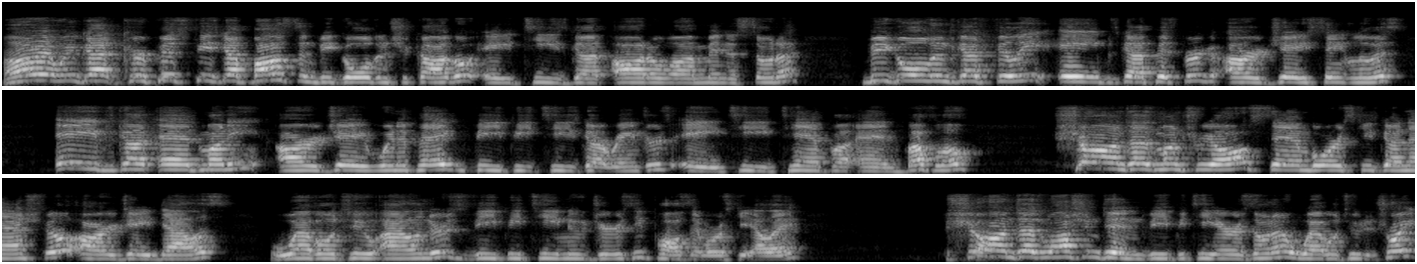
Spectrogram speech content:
All right, we've got Kerpispy's got Boston, B Golden Chicago, AT's got Ottawa, Minnesota, B Golden's got Philly, Abe's got Pittsburgh, RJ St. Louis, Abe's got Edmonton, RJ Winnipeg, VPT's got Rangers, AT Tampa and Buffalo, Sean's has Montreal, Samborski's got Nashville, RJ Dallas, Webo 2 Islanders, VPT New Jersey, Paul Samborski LA, Sean's has Washington, VPT Arizona, Webo 2 Detroit,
